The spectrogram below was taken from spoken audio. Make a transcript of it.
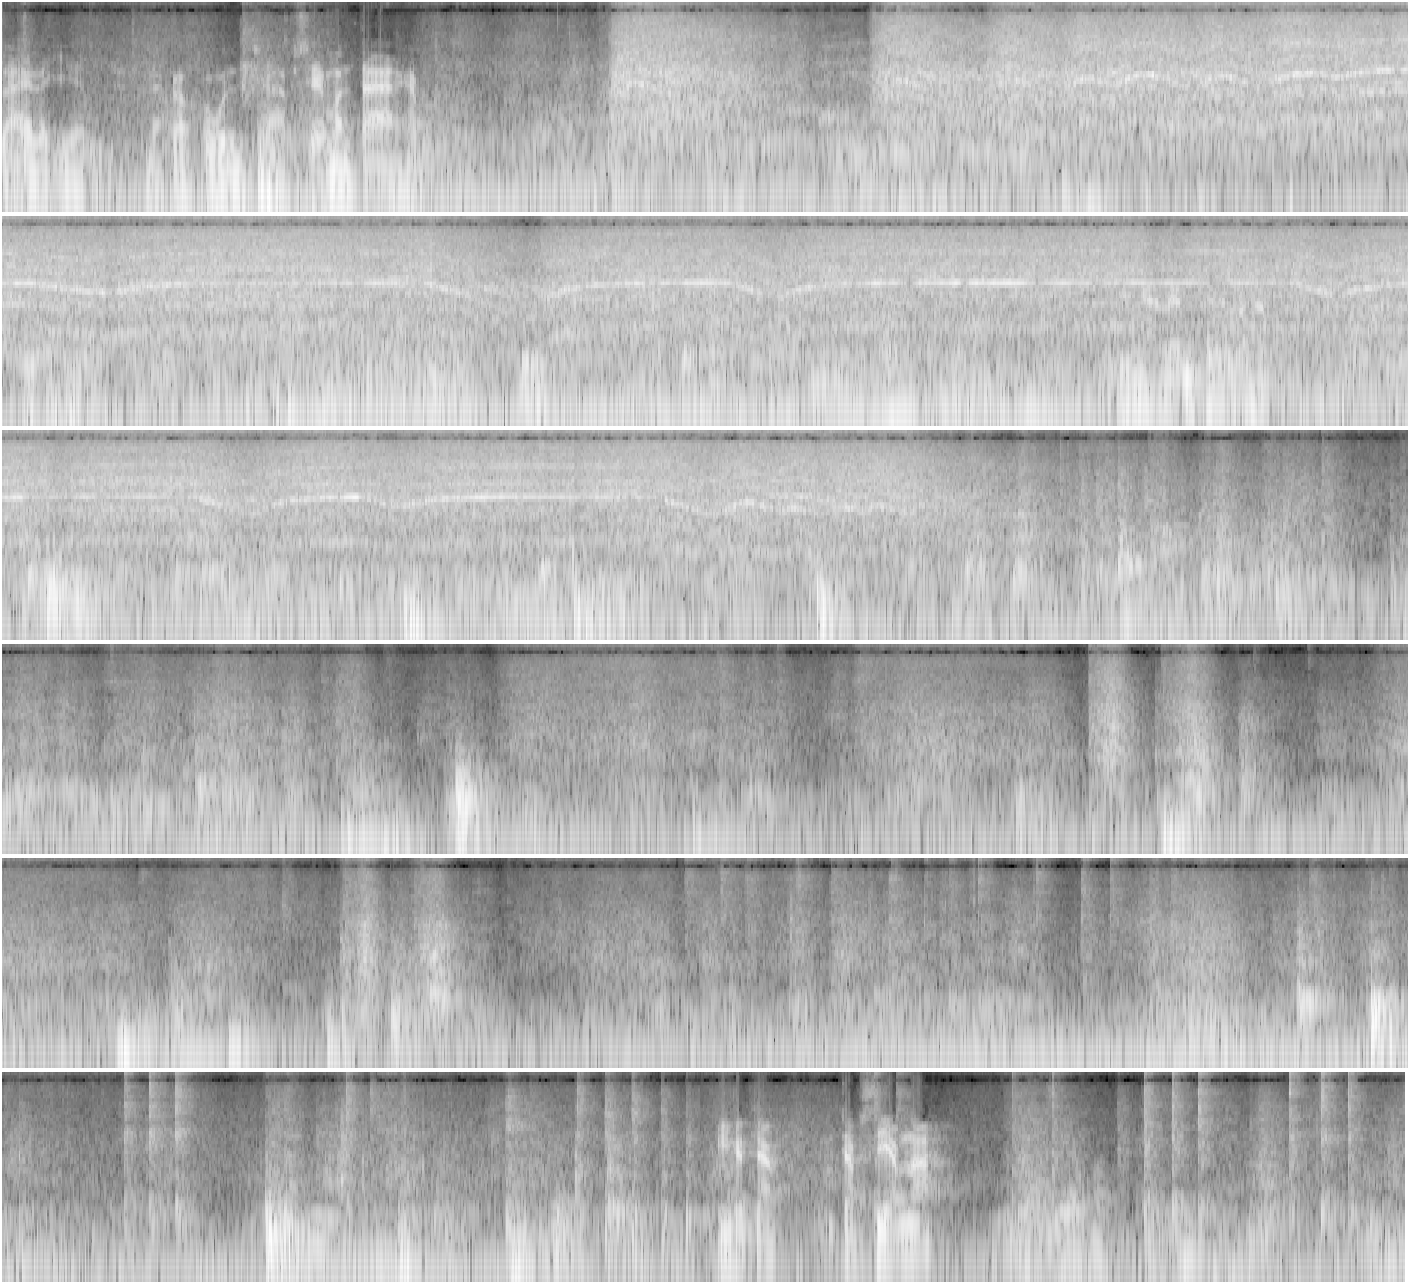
ทรายละเอียด แล้วก็ปูนฉาบเสือมอนต้านะครับ ทีมงานเริ่มเสร็จแล้วครับ นี่ก็จับจับเสียมเนาะ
